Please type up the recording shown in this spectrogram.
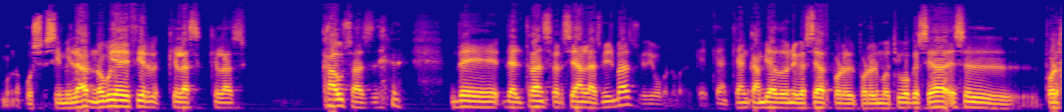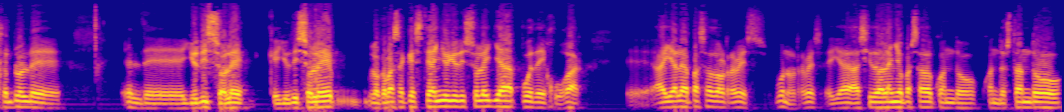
bueno, pues similar, no voy a decir que las, que las causas de- de- del transfer sean las mismas, yo digo, bueno, que, que han- cambiado de universidad por el, por el motivo que sea, es el, por ejemplo, el de, el de Judith Solé, que Judith Solé, lo que pasa es que este año Judith Solé ya puede jugar. Eh, a ella le ha pasado al revés, bueno, al revés, ella ha sido el año pasado cuando, cuando estando,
